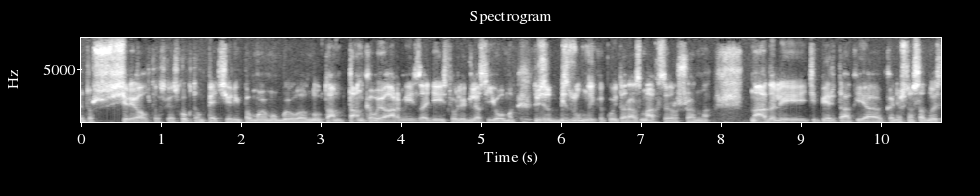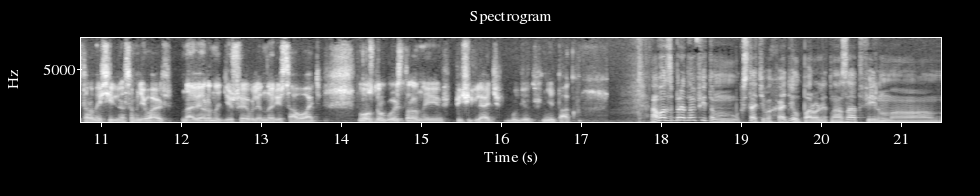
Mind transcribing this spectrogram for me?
это же сериал, так сказать, сколько там, пять серий, по-моему, было. Ну, там танковые армии задействовали для съемок. То есть, это безумный какой-то размах совершенно. Надо ли теперь так? Я, конечно, с одной стороны, сильно сомневаюсь. Наверное, дешевле нарисовать. Но, с другой стороны, впечатлять будет не так. А вот с Брэдом Фитом, кстати, выходил пару лет назад фильм э,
